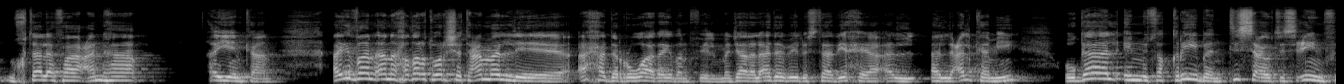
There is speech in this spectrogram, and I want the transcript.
مختلفة عنها أيا كان. أيضا أنا حضرت ورشة عمل لأحد الرواد أيضا في المجال الأدبي الأستاذ يحيى العلكمي وقال إنه تقريبا 99%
